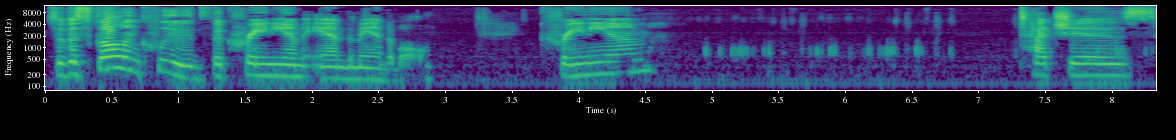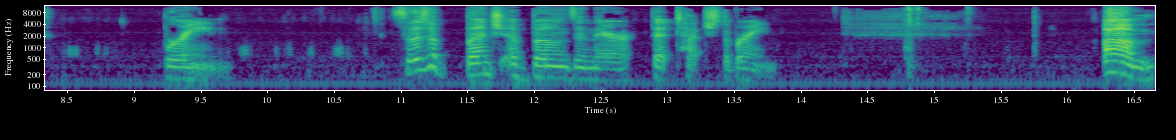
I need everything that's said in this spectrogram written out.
So the skull includes the cranium and the mandible cranium touches brain. So there's a bunch of bones in there that touch the brain. Um,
